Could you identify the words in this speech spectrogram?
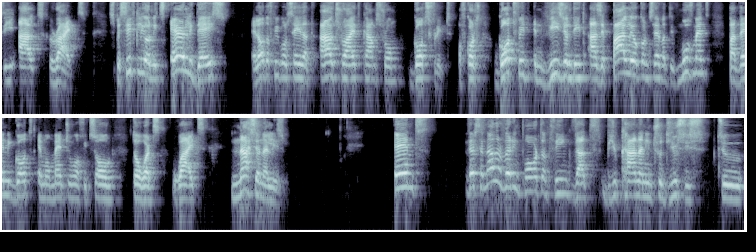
the alt-right. Specifically on its early days, a lot of people say that alt-right comes from Gottfried. Of course, Gottfried envisioned it as a paleo-conservative movement, but then it got a momentum of its own towards white nationalism. And there's another very important thing that Buchanan introduces to,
